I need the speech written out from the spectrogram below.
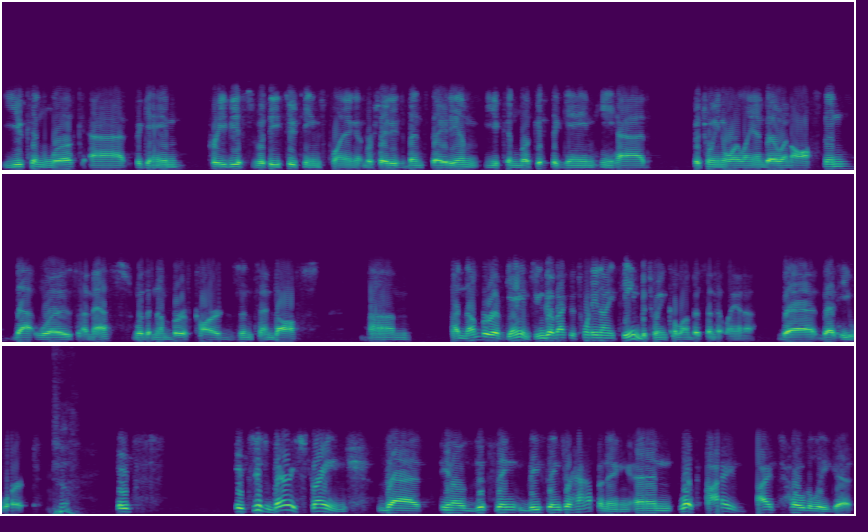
You can look at the game previous with these two teams playing at Mercedes-Benz Stadium. You can look at the game he had between Orlando and Austin. That was a mess with a number of cards and send-offs. Um, a number of games. You can go back to 2019 between Columbus and Atlanta that that he worked. it's it's just very strange that you know this thing these things are happening. And look, I I totally get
